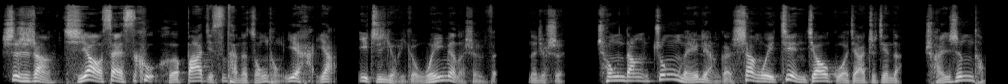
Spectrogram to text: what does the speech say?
事实上，齐奥塞斯库和巴基斯坦的总统叶海亚一直有一个微妙的身份，那就是充当中美两个尚未建交国家之间的传声筒。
